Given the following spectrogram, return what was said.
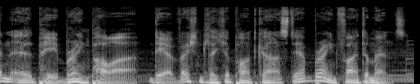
NLP Brainpower, der wöchentliche Podcast der Brain Vitamins.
